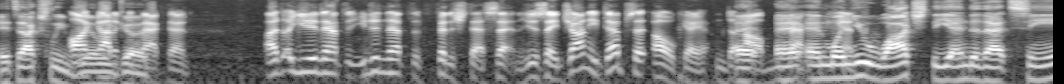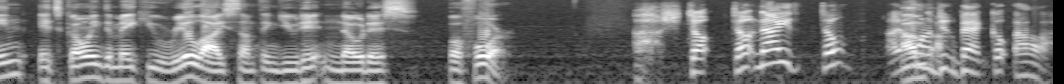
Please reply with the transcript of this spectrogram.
It's actually oh, I really gotta good. go back then. I, you didn't have to. You didn't have to finish that sentence. You say Johnny Depp said, "Oh, okay." I'm, I'll And, and when end. you watch the end of that scene, it's going to make you realize something you didn't notice before. Oh, sh- don't don't now you don't. I don't I'm- want to do back. Go. Oh,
